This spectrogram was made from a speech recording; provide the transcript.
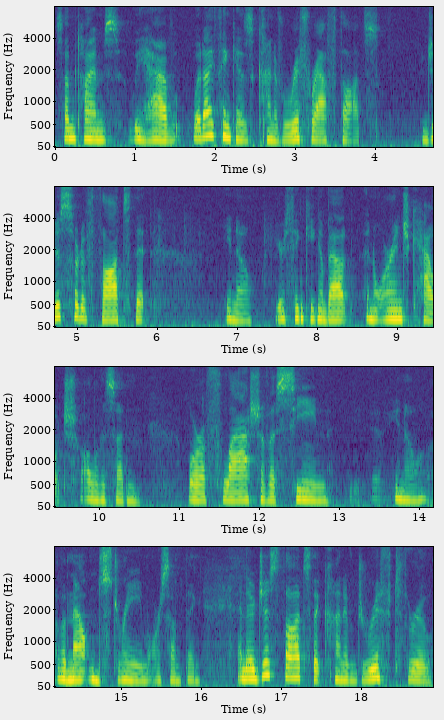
Sometimes we have what I think is kind of riffraff thoughts, just sort of thoughts that, you know, you're thinking about an orange couch all of a sudden, or a flash of a scene, you know, of a mountain stream or something. And they're just thoughts that kind of drift through.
